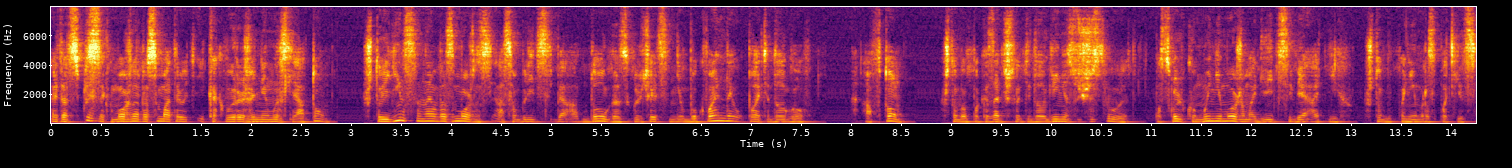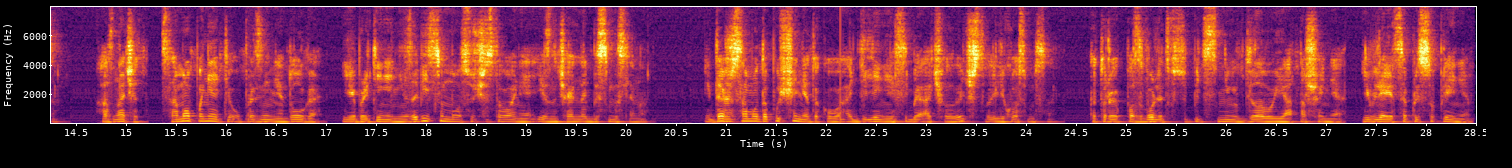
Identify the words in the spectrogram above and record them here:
Этот список можно рассматривать и как выражение мысли о том, что единственная возможность освободить себя от долга заключается не в буквальной уплате долгов, а в том, чтобы показать, что эти долги не существуют, поскольку мы не можем отделить себя от них, чтобы по ним расплатиться. А значит, само понятие упразднения долга и обретения независимого существования изначально бессмысленно. И даже само допущение такого отделения себя от человечества или космоса, которое позволит вступить с ними в деловые отношения, является преступлением,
